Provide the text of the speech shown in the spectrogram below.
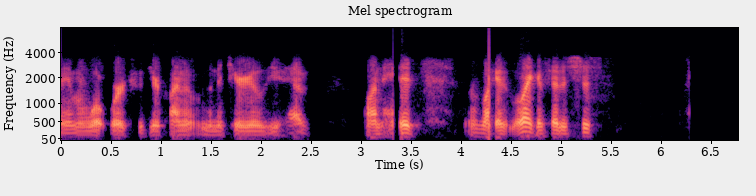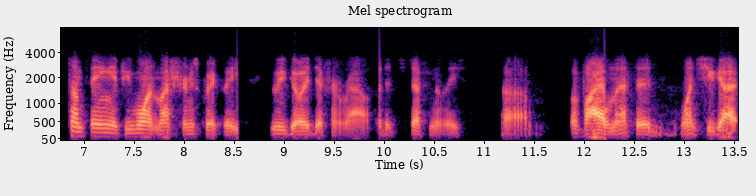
and what works with your climate and the materials you have on hand. It's like I, like I said, it's just something. If you want mushrooms quickly, you would go a different route, but it's definitely um, a viable method once you got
